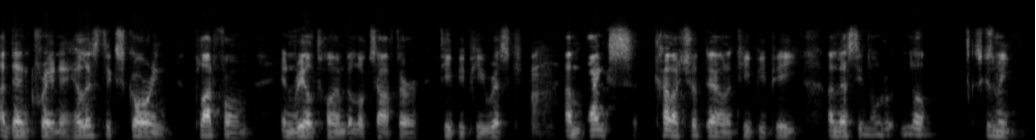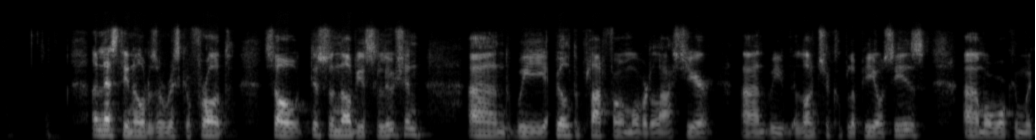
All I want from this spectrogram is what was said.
and then creating a holistic scoring platform in real time that looks after TPP risk. Mm-hmm. And banks cannot shut down a TPP unless they know, no, excuse me, unless they know there's a risk of fraud. So this is an obvious solution and we built the platform over the last year and we've launched a couple of POCs and we're working with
